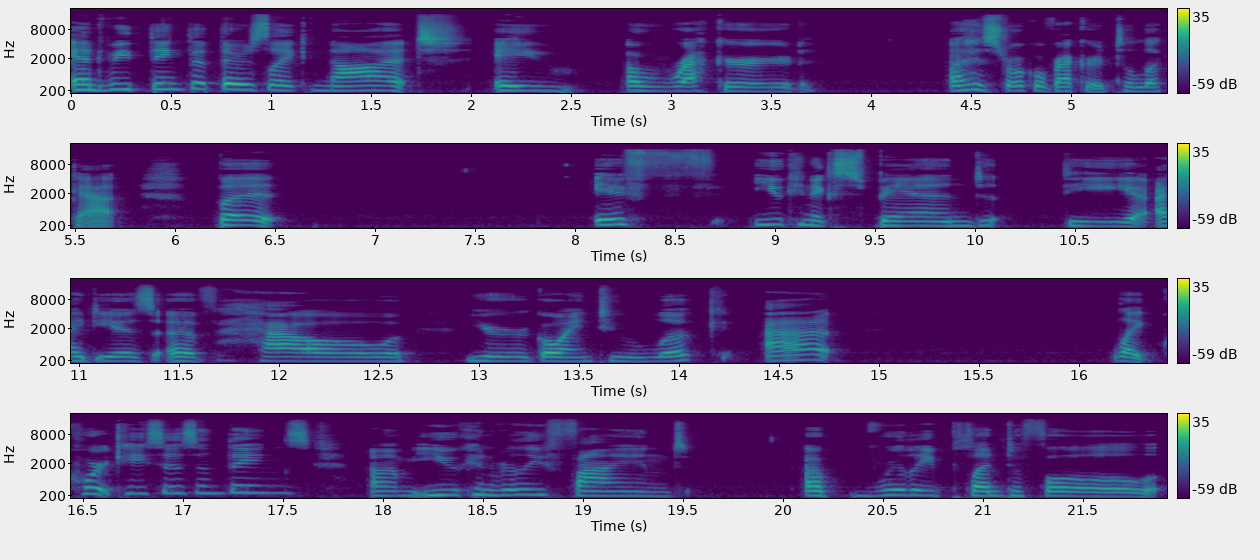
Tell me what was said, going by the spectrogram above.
and we think that there's like not a a record a historical record to look at but if you can expand the ideas of how you're going to look at like court cases and things um, you can really find a really plentiful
